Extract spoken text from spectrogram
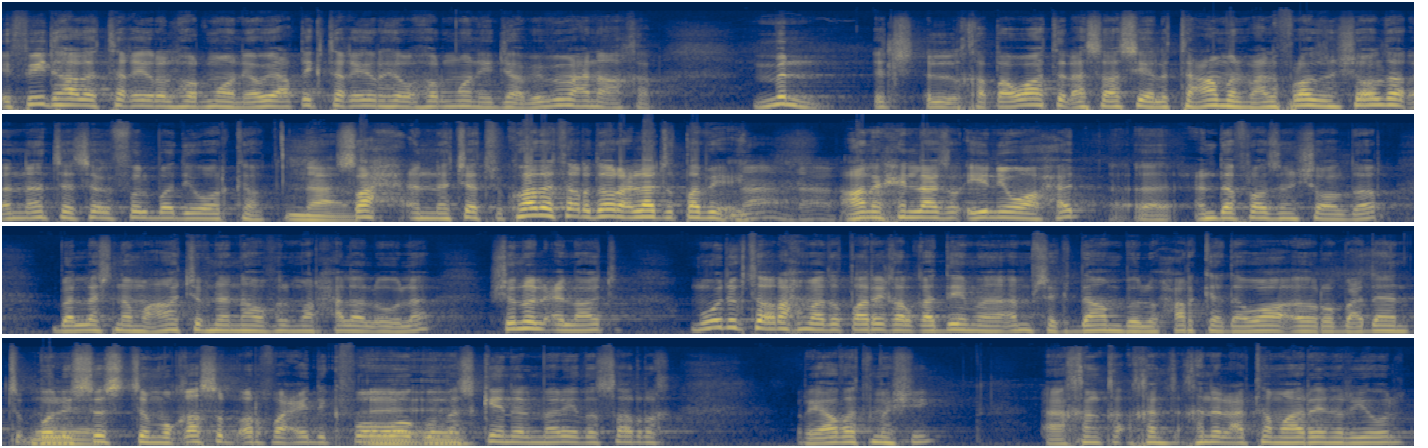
يفيد هذا التغيير الهرموني أو يعطيك تغيير هرموني إيجابي. بمعنى آخر من الخطوات الأساسية للتعامل مع ال frozen shoulder أن أنت تسوي full body workout نعم. صح أن كتفك. وهذا ترى دور العلاج الطبيعي. نعم نعم. أنا الحين لازم يجيني واحد آه، عنده frozen shoulder بلشنا معاه شفنا إنه في المرحلة الأولى. شنو العلاج؟ مو دكتور أحمد الطريقة القديمة أمسك دامبل وحركة دوائر وبعدين pulley إيه. system وغصب ارفع إيدك فوق إيه، إيه. ومسكين المريض يصرخ. رياضة مشي. آه خلينا خلينا نلعب تمارين ريول.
